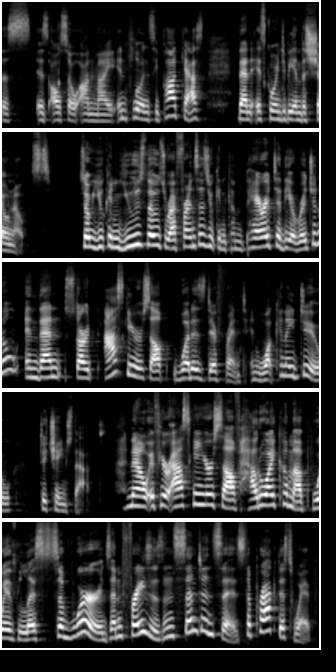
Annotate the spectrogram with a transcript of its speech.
this is also on my Influency podcast, then it's going to be in the show notes. So you can use those references, you can compare it to the original, and then start asking yourself, what is different and what can I do to change that? Now, if you're asking yourself, how do I come up with lists of words and phrases and sentences to practice with?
